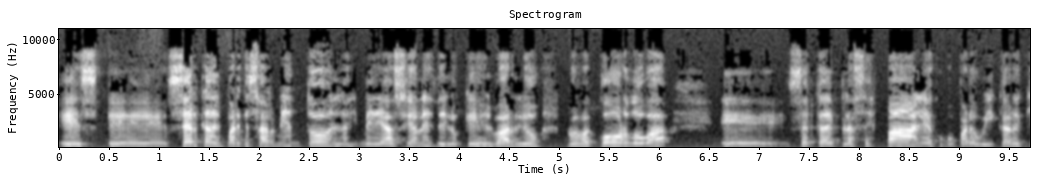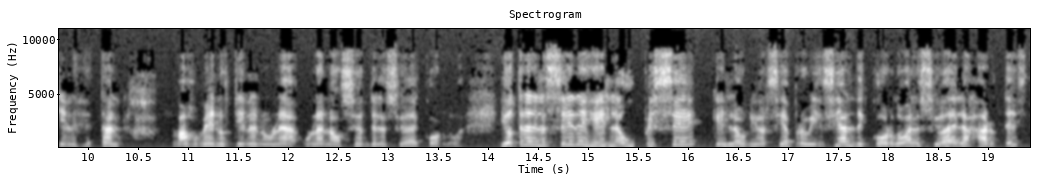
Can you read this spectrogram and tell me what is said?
Es eh, cerca del Parque Sarmiento, en las inmediaciones de lo que es el barrio Nueva Córdoba, eh, cerca de Plaza España, como para ubicar a quienes están más o menos tienen una, una noción de la ciudad de Córdoba. Y otra de las sedes es la UPC, que es la Universidad Provincial de Córdoba, la ciudad de las artes,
